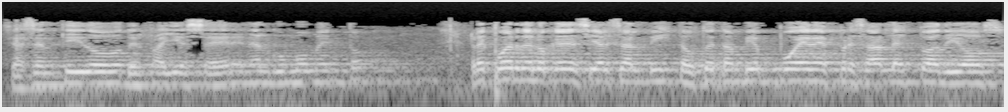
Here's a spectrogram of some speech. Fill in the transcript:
¿Se ha sentido desfallecer en algún momento? Recuerde lo que decía el salmista, usted también puede expresarle esto a Dios.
